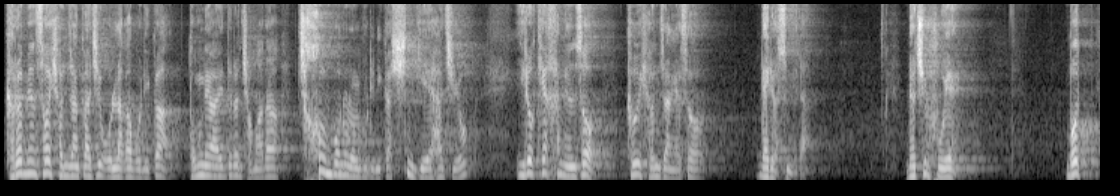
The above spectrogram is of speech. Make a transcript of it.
그러면서 현장까지 올라가 보니까 동네 아이들은 저마다 처음 보는 얼굴이니까 신기해 하지요. 이렇게 하면서 그 현장에서 내렸습니다. 며칠 후에 뭐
